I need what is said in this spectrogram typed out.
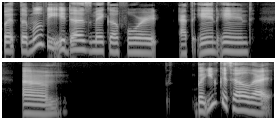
but the movie it does make up for it at the end end. Um but you could tell that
